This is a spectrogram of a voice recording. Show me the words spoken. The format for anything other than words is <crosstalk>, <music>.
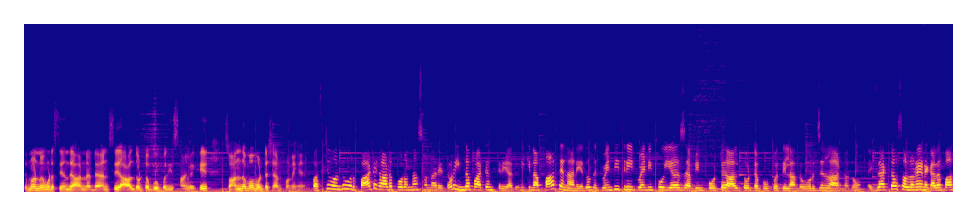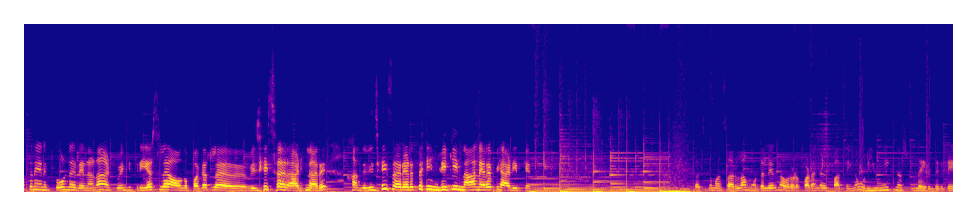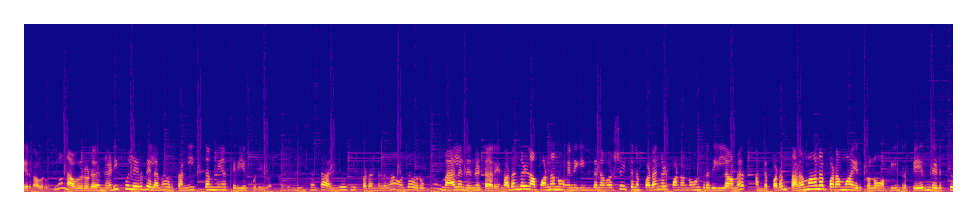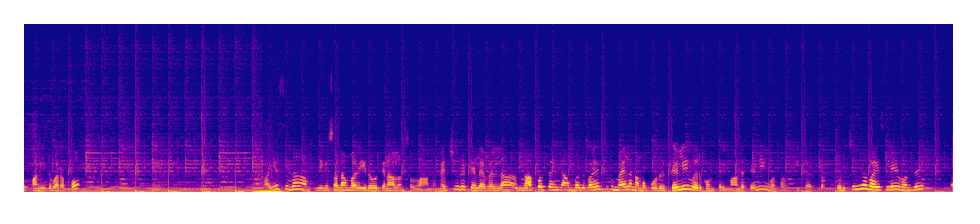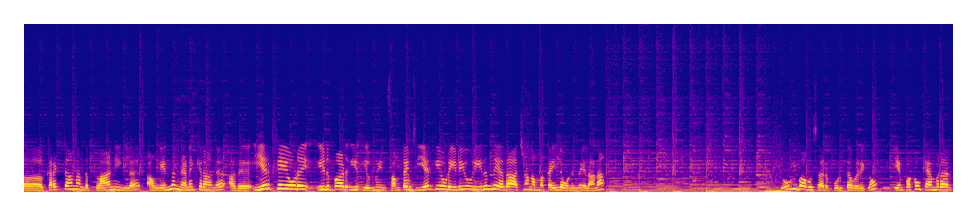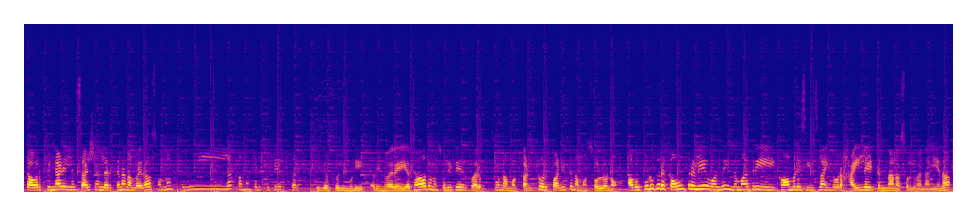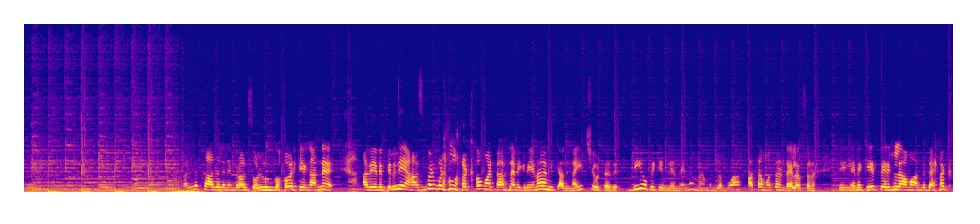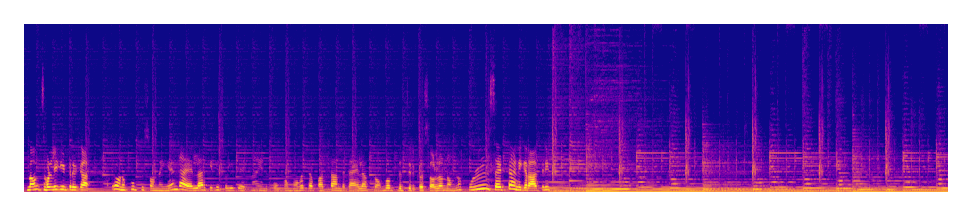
Simran ma'am கூட சேர்ந்து ஆடின டான்ஸ் ஆள் தொட்ட பூபதி சாங்குக்கு ஸோ அந்த மொமெண்ட்டை ஷேர் பண்ணுங்க. ஃபர்ஸ்ட் வந்து ஒரு பாட்டுக்கு ஆட போறோம் தான் சொன்னாரே தவிர இந்த பாட்டுன்னு தெரியாது. இன்னைக்கு நான் பார்த்தேன் நான். ஏதோ இந்த twenty three twenty four years அப்படின்னு போட்டு ஆள் தோட்ட பூப்பத்தில் அந்த ஒரிஜினல் ஆடினதும். எக்ஸாக்டா சொல்லணும் எனக்கு அதை பார்த்தோன்னே எனக்கு தோணுது என்னன்னா டுவெண்ட்டி த்ரீ இயர்ஸ்ல அவங்க பக்கத்துல விஜய் சார் ஆடினாரு. அந்த விஜய் சார் இடத்த இன்னைக்கு நான் நிரப்பி ஆடியிருக்கேன். சசிகுமார் சார்லாம் முதல்ல இருந்து அவரோட படங்கள் பார்த்தீங்கன்னா ஒரு யூனிக்னஸ் உள்ள இருந்துகிட்டே இருக்கு. அவர் இன்னும் அவரோட நடிப்புல இருந்து எல்லாமே ஒரு தனித்தன்மையா தெரியக்கூடியவர். அது ரீசெண்டாக அயோத்தி படங்கள் எல்லாம் வந்து அவர் ரொம்ப மேலே நின்றுட்டாரு படங்கள் நான் பண்ணணும் எனக்கு இத்தனை வருஷம் இத்தனை படங்கள் பண்ணணுன்றது இல்லாம அந்த படம் தரமான படமா இருக்கணும் அப்படின்ற தேர்ந்தெடுத்து பண்ணிட்டு வரப்போ வயசு தான் நீங்க சொன்ன மாதிரி இருபத்தி நாலுன்னு சொல்லலாம். அந்த மெச்சூரிட்டி லெவல்லாம் நாற்பத்தைந்து ஐம்பது வயசுக்கு மேல நமக்கு ஒரு தெளிவு இருக்கும் தெரியுமா? அந்த தெளிவு வந்து அவங்ககிட்ட இருக்கு ஒரு சின்ன வயசுலேயே வந்து கரெக்டான அந்த பிளானிங்ல அவங்க என்ன நினைக்கிறாங்க அது இயற்கையோட ஈடுபாடு மீன் சம்டைம்ஸ் இயற்கையோட இடையூறு இருந்து எதாச்சுன்னா நம்ம கையில ஒண்ணுமே இல்லைனா யோகி பாபு சாரை பொறுத்த வரைக்கும் என் பக்கம் கேமரா இருக்கு அவர் பின்னாடி சஜஷன்ல இருக்குன்னா நம்ம ஏதாவது சொன்னா ஃபுல்லாக கமெண்ட் அடிச்சுட்டே இருப்பார். சீக்கிரம் சொல்லி முடி அப்படின்னு வர ஏதாவது ஒன்று சொல்லிட்டே இருப்பார். ஸோ நம்ம கண்ட்ரோல் பண்ணிட்டு நம்ம சொல்லணும். அவர் கொடுக்குற கவுண்டர்லேயே வந்து இந்த மாதிரி காமெடி சீன்ஸ்லாம் இன்னொரு ஹைலைட்டுன்னு தான் நான் சொல்லுவேன் நான். ஏன்னா கள்ளக்காதலன் என்றால் சொல்லுங்கோ. எங்க அண்ணன் அது எனக்கு தெரிஞ்சு என் ஹஸ்பண்ட் கூட மறக்க மாட்டார்னு நினைக்கிறேன். ஏன்னா அன்னைக்கு அது நைட் ஷூட் அது. டிஓபி டீம்ல இருந்து என்ன மேம் உங்களை பா- பார்த்தா மொத்தம் டைலாக் சொன்னேன். எனக்கே தெரியலாமா அந்த டைலாக் தான் சொல்லிக்கிட்டு இருக்கா. அப்புறம் உன்னை கூப்பிட்டு சொன்னேன். ஏன்டா எல்லார்கிட்டயும் சொல்லிட்டு இருக்கா? எனக்கு உங்க முகத்தை பார்த்தா அந்த டைலாக் ரொம்ப பிடிச்சிருக்கு. சொல்லணும்னா ஃபுல் செட் அன்னைக்கு ராத்திரி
